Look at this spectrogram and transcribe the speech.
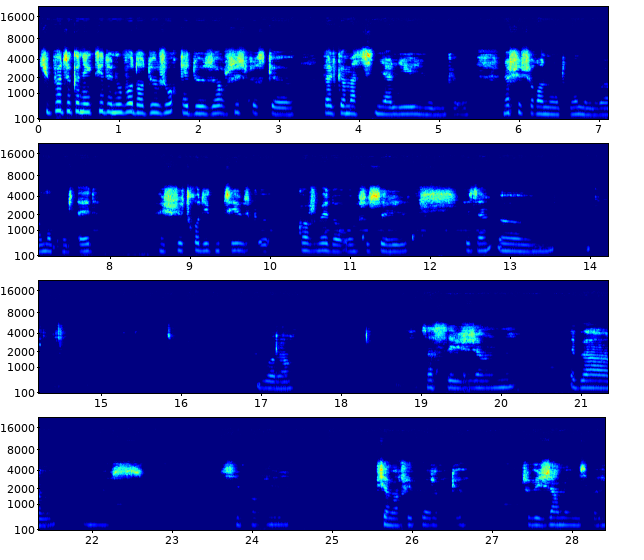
tu peux te connecter de nouveau dans deux jours et deux heures juste parce que quelqu'un m'a signalé. Donc euh, là, je suis sur un autre compte, donc voilà mon compte aide. Et je suis trop dégoûté parce que quand je vais dans ce c'est euh, voilà. Ça c'est jeune. Et eh ben c'est pareil. Ça m'a fait peur que je vais jamais me séparer.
